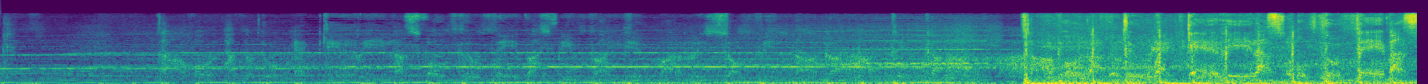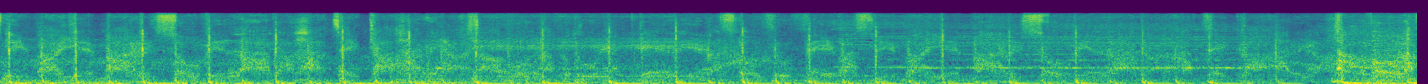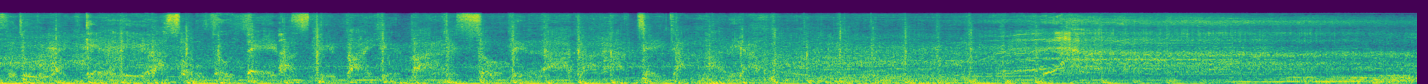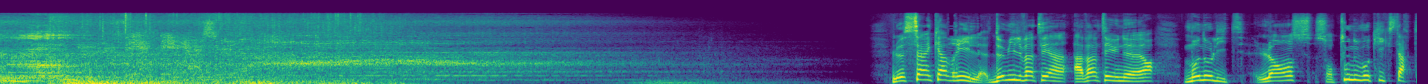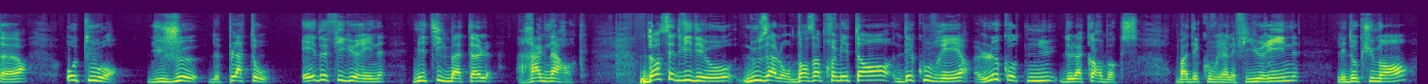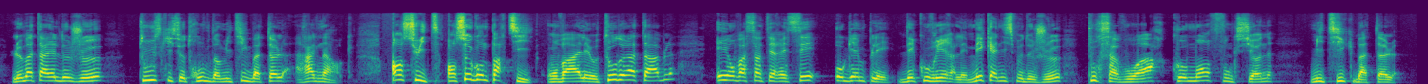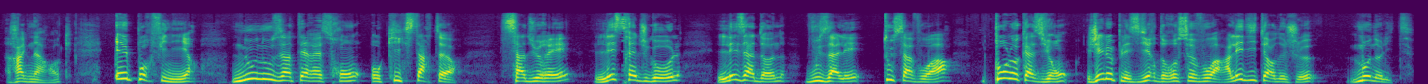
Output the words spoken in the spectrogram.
Le 5 avril 2021 à 21h, Monolith lance son tout nouveau Kickstarter autour du jeu de plateau et de figurines Mythic Battle Ragnarok. Dans cette vidéo, nous allons dans un premier temps découvrir le contenu de la core box. On va découvrir les figurines, les documents, le matériel de jeu, tout ce qui se trouve dans Mythic Battle Ragnarok. Ensuite, en seconde partie, on va aller autour de la table et on va s'intéresser au gameplay, découvrir les mécanismes de jeu pour savoir comment fonctionne Mythic Battle Ragnarok. Et pour finir, nous nous intéresserons au Kickstarter, sa durée, les stretch goals, les add-ons, vous allez tout savoir. Pour l'occasion, j'ai le plaisir de recevoir l'éditeur de jeu Monolith.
